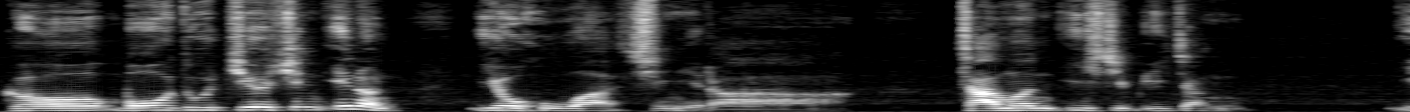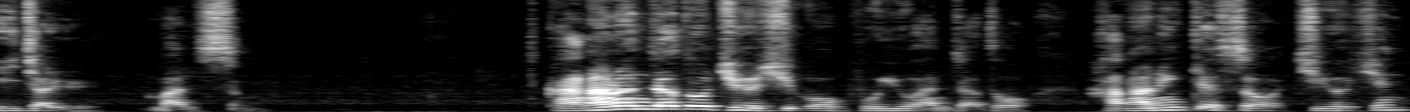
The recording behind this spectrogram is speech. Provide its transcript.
그 모두 지으신 이는 여호와 신이라. 잠언 22장 2절 말씀. 가난한 자도 지으시고 부유한 자도 하나님께서 지으신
